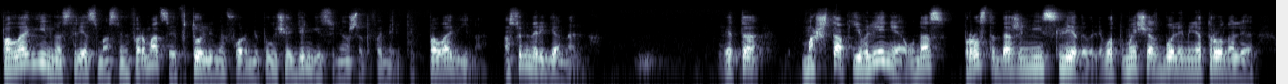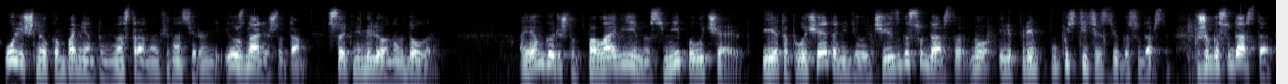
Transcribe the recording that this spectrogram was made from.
половина средств массовой информации в той или иной форме получает деньги из Соединенных Штатов Америки. Половина. Особенно региональных. Это масштаб явления у нас просто даже не исследовали. Вот мы сейчас более-менее тронули уличную компоненту иностранного финансирования и узнали, что там сотни миллионов долларов. А я вам говорю, что половину СМИ получают. И это получают они делают через государство, ну или при попустительстве государства. Потому что государство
